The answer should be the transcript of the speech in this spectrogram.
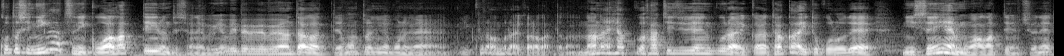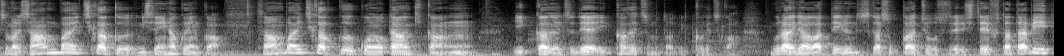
今年2月にこう上がっているんですよね。ビュビュビュビュビュンと上がって、本当にね、これね、いくらぐらいから上がったかな。780円ぐらいから高いところで2000円も上がってるんですよね。つまり3倍近く、2100円か。3倍近くこの短期間、1ヶ月で、1ヶ月もた1ヶ月か、ぐらいで上がっているんですが、そこから調整して、再び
